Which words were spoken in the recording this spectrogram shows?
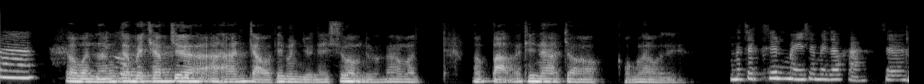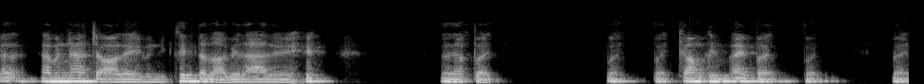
มา ก็วันนั้นก็ไปแคปเจอร์อาหารเก่าที่มันอยู่ในซ่วมดูแล้วมามาปะไว้ที่หน้าจอของเราเลยมันจะขึ้นไหมใช่ไหมเจ้าค่ะจะก็ถ้ามันหน้าจอเลยมันขึ้นตลอดเวลาเลยเวลาเปิด เปิด เปิดกล้องขึ้นไอ้เปิดเปิ ดเปิด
